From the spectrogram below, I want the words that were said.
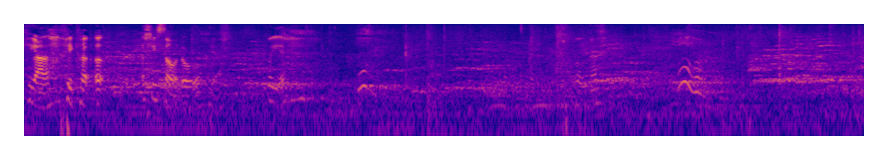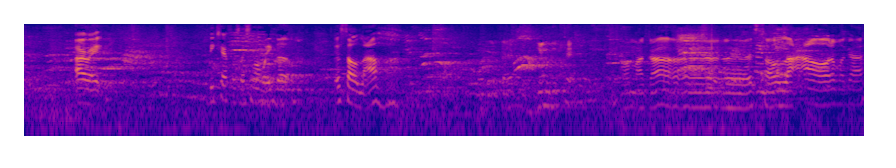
He gotta pick her up. She's so adorable. Yeah. But yeah. Whew. Oh god. Whew. All right. Be careful so she won't wake up. It's so loud. Oh my god, it's so loud. Oh my god.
